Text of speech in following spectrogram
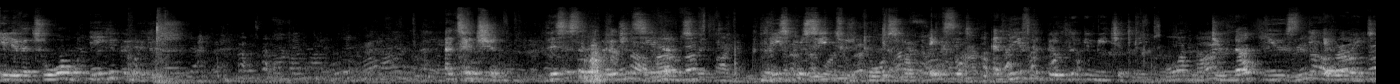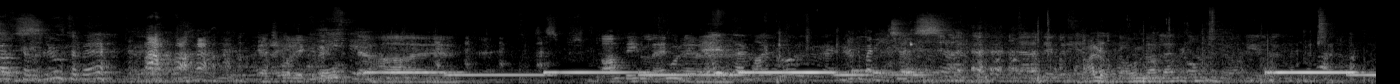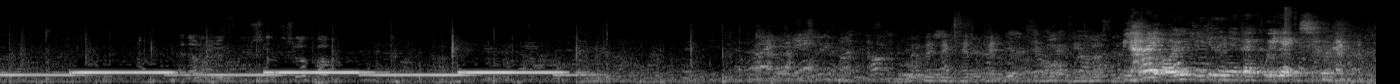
Elevatorer må ikke benyttes. Attention! This is an emergency announcement. Please proceed to the doors marked exit and leave the building immediately. Do not use the elevators. Jeg tror, det er kvæft, der har øh, ramt en eller anden. Øh, Elevators. Oven, der er Vi har i øjeblikket en evakueringssituation.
